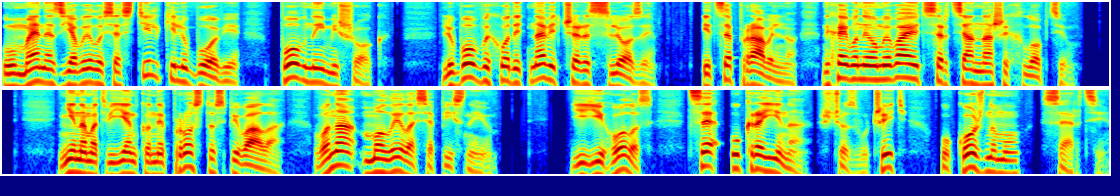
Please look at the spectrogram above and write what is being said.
«У мене з'явилося стільки любові, повний мішок. Любов виходить навіть через сльози. І це правильно, нехай вони омивають серця наших хлопців». Ніна Матвієнко не просто співала, вона молилася піснею. Її голос – це Україна, що звучить у кожному серці.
